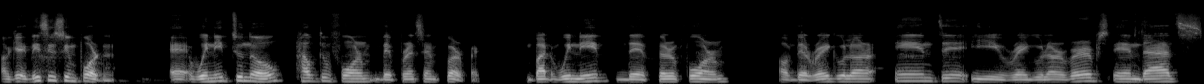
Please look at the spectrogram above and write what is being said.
Okay, this is important. Uh, we need to know how to form the present perfect, but we need the third form of the regular and the irregular verbs, and that's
